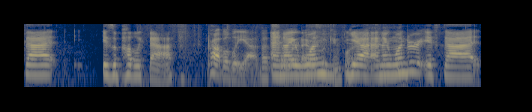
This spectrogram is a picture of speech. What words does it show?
that is a public bath. Probably, yeah. That's and I word I, was looking wonder, for. yeah, and I wonder if that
